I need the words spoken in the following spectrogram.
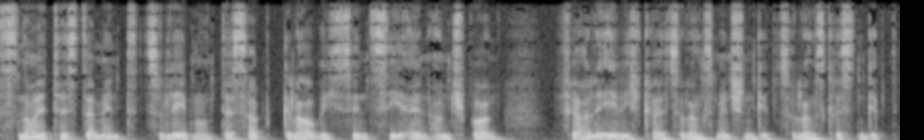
das Neue Testament zu leben. Und deshalb, glaube ich, sind sie ein Ansporn für alle Ewigkeit, solange es Menschen gibt, solange es Christen gibt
